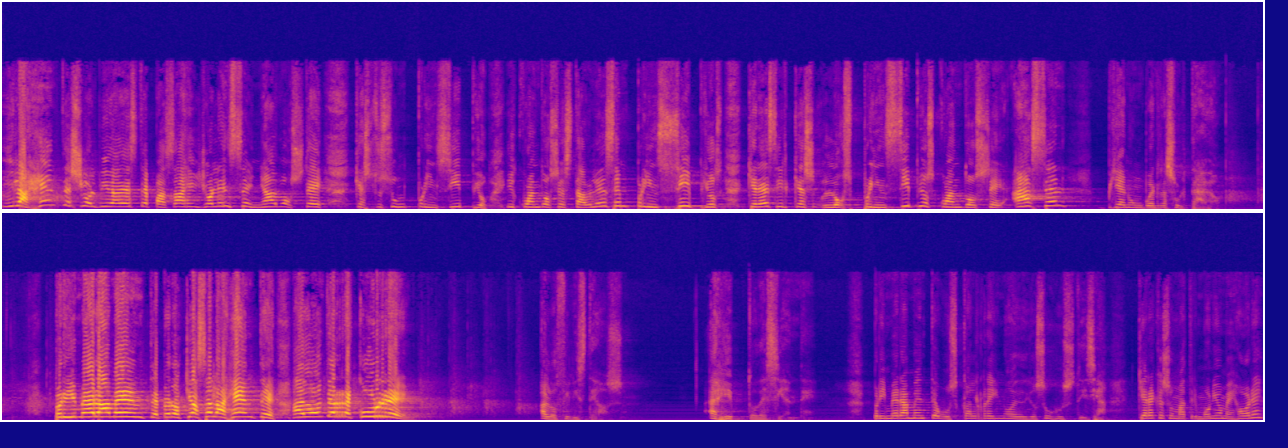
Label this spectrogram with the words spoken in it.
Y la gente se olvida de este pasaje. Y yo le he enseñado a usted que esto es un principio. Y cuando se establecen principios, quiere decir que los principios cuando se hacen, viene un buen resultado. Primeramente, pero ¿qué hace la gente? ¿A dónde recurre? A los filisteos. A Egipto desciende. Primeramente busca el reino de Dios su justicia. ¿Quiere que su matrimonio mejore?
